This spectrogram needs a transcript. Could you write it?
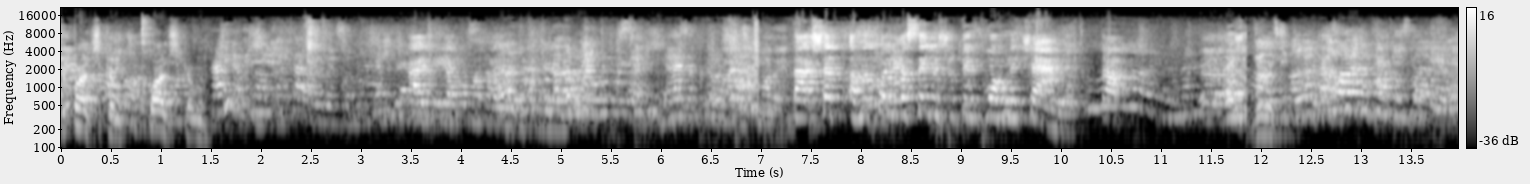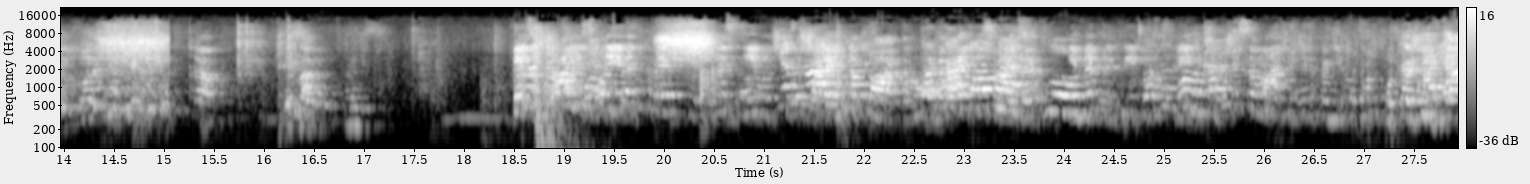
Пальчики, пальчиком, пальчиком. Чекайте, я допомагаю. Так, ще Анатолій Васильович у тих двох нечемних. Так. Дивіться. Так. Покажіть.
